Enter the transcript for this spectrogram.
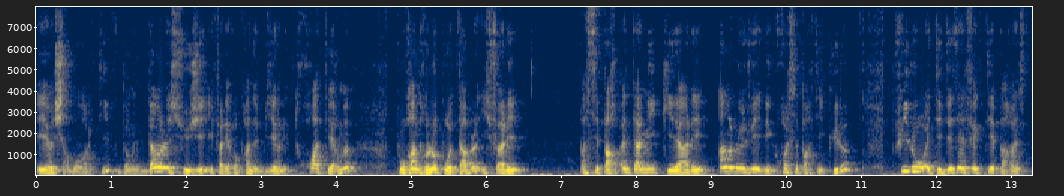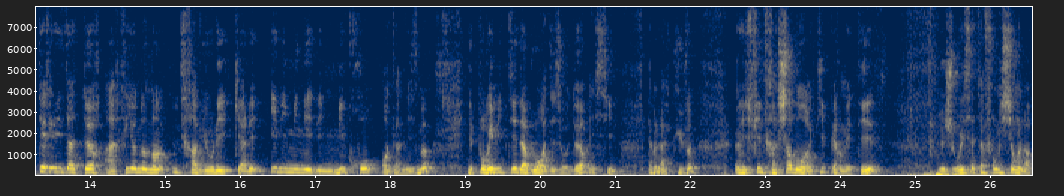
et un charbon actif. Donc dans le sujet, il fallait reprendre bien les trois termes. Pour rendre l'eau potable, il fallait passer par un tamis qui allait enlever les grosses particules, puis l'eau était désinfectée par un stérilisateur à rayonnement ultraviolet qui allait éliminer les micro-organismes. Et pour éviter d'avoir des odeurs ici, dans la cuve, un filtre à charbon actif permettait de jouer cette fonction-là.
